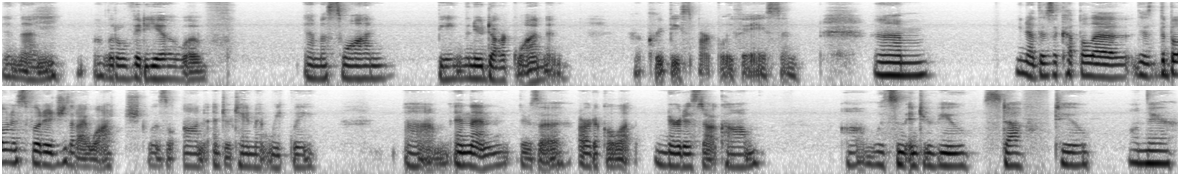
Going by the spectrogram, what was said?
Right. and then a little video of Emma Swan being the new Dark One and her creepy sparkly face and um you know there's a couple of there's the bonus footage that i watched was on entertainment weekly um, and then there's a article at nerdist.com um, with some interview stuff too on there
